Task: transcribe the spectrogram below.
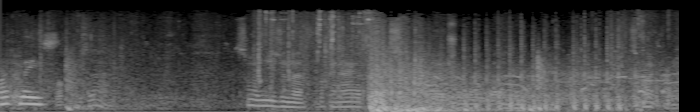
Can I The please? fuck was that? Someone using their fucking burst version of um, smoke grenade.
